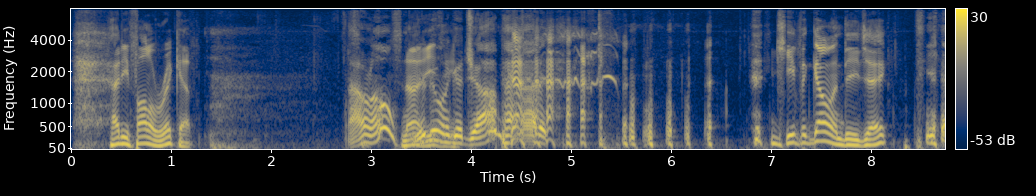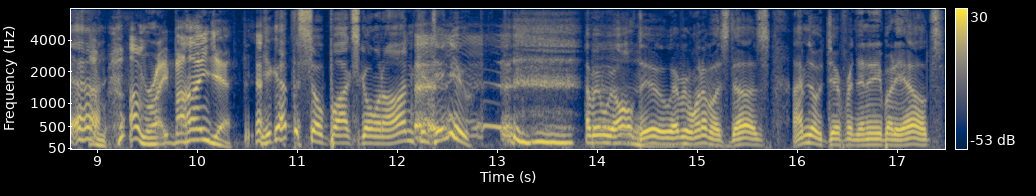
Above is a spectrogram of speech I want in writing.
How do you follow Rick up? I don't know. You're doing a good job. Have at it. Keep it going, DJ. Yeah. I'm, I'm right behind you. you got the soapbox going on. Continue. I mean, we all do. Every one of us does. I'm no different than anybody else.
